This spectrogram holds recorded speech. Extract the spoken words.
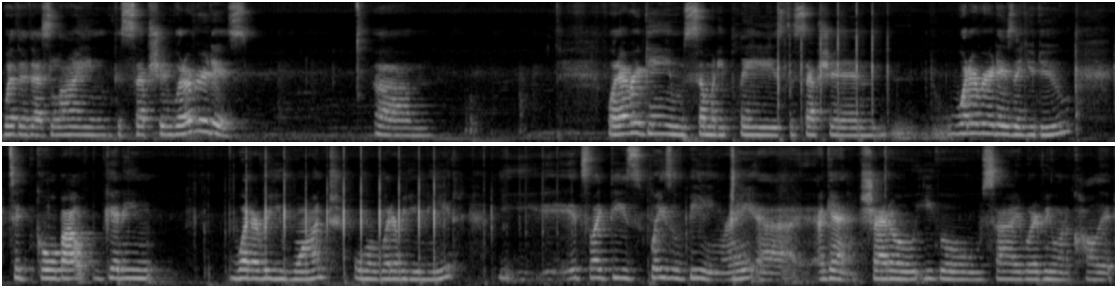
whether that's lying, deception, whatever it is. Um, whatever games somebody plays, deception, whatever it is that you do to go about getting whatever you want or whatever you need. It's like these ways of being, right? Uh, again, shadow, ego, side, whatever you want to call it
